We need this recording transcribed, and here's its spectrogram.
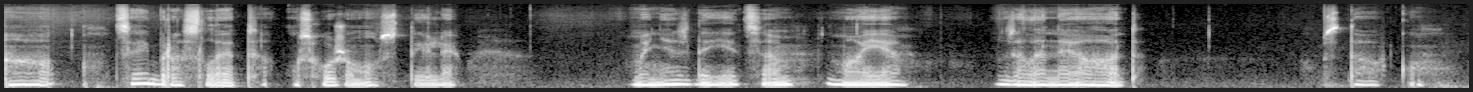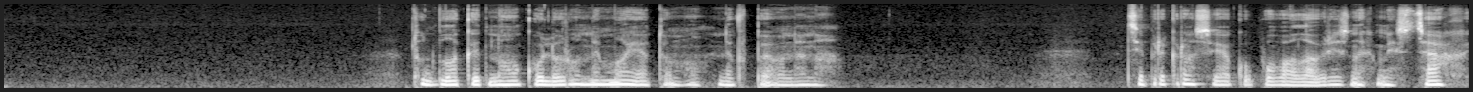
А цей браслет у схожому стилі, мені здається, має зелений агат вставку. Тут блакитного кольору немає, тому не впевнена. Ці прикраси я купувала в різних місцях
